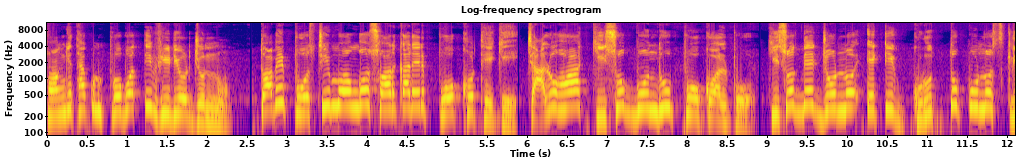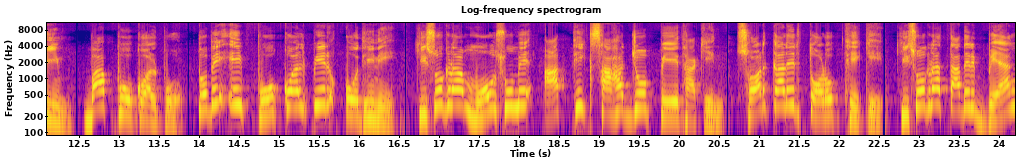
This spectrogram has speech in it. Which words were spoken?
সঙ্গে থাকুন প্রবর্তী ভিডিওর জন্য। তবে পশ্চিমবঙ্গ সরকারের পক্ষ থেকে চালু হওয়া কৃষক বন্ধু প্রকল্প, কৃষকদের জন্য একটি গুরুত্বপূর্ণ স্কিম বা প্রকল্প। তবে এই প্রকল্পের অধীনে কৃষকরা মৌসুমে আর্থিক সাহায্য পেয়ে থাকেন। সরকারের তরফ থেকে কৃষকরা তাদের ব্যাংক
